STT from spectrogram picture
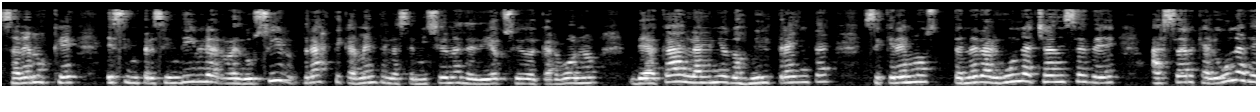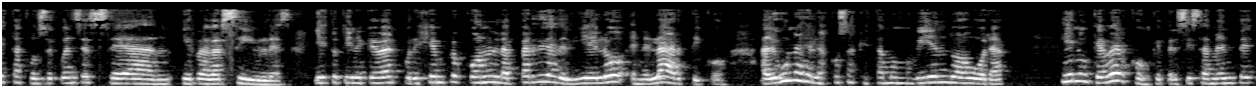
Sabemos que es imprescindible reducir drásticamente las emisiones de dióxido de carbono de acá al año 2030 si queremos tener alguna chance de hacer que algunas de estas consecuencias sean irreversibles. Y esto tiene que ver, por ejemplo, con la pérdida del hielo en el Ártico. Algunas de las cosas que estamos viendo ahora tienen que ver con que precisamente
